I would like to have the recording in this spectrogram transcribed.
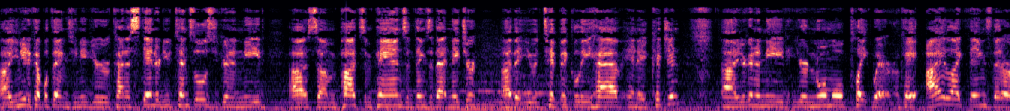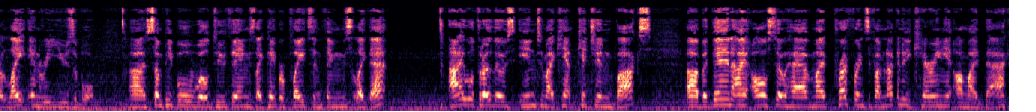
Uh, you need a couple things. You need your kind of standard utensils. You're going to need uh, some pots and pans and things of that nature uh, that you would typically have in a kitchen. Uh, you're going to need your normal plateware. Okay, I like things that are light and reusable. Uh, some people will do things like paper plates and things like that. I will throw those into my camp kitchen box. Uh, but then I also have my preference if I'm not going to be carrying it on my back.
